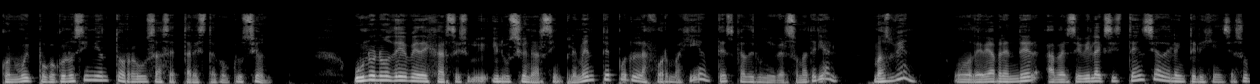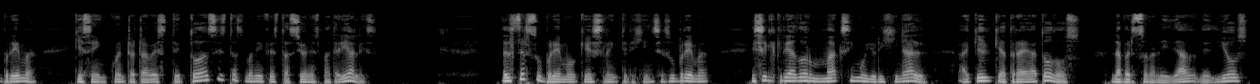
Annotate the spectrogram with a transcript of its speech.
con muy poco conocimiento rehúsa aceptar esta conclusión. Uno no debe dejarse ilusionar simplemente por la forma gigantesca del universo material, más bien, uno debe aprender a percibir la existencia de la inteligencia suprema que se encuentra a través de todas estas manifestaciones materiales. El Ser Supremo, que es la inteligencia suprema, es el creador máximo y original, aquel que atrae a todos, la personalidad de Dios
